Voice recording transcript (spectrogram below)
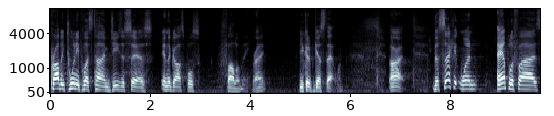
probably 20 plus times Jesus says in the Gospels, Follow me, right? You could have guessed that one. All right. The second one amplifies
